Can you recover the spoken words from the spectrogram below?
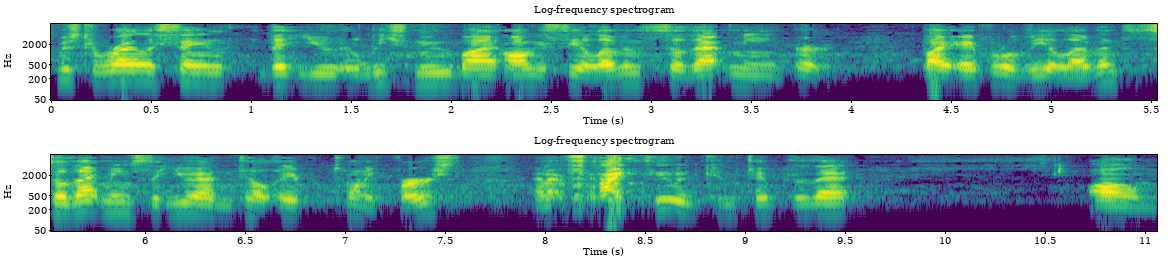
Mr. Riley's saying that you at least knew by August the 11th, so that means, or by April the 11th, so that means that you had until April 21st." And I find you in contempt of that. Um.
